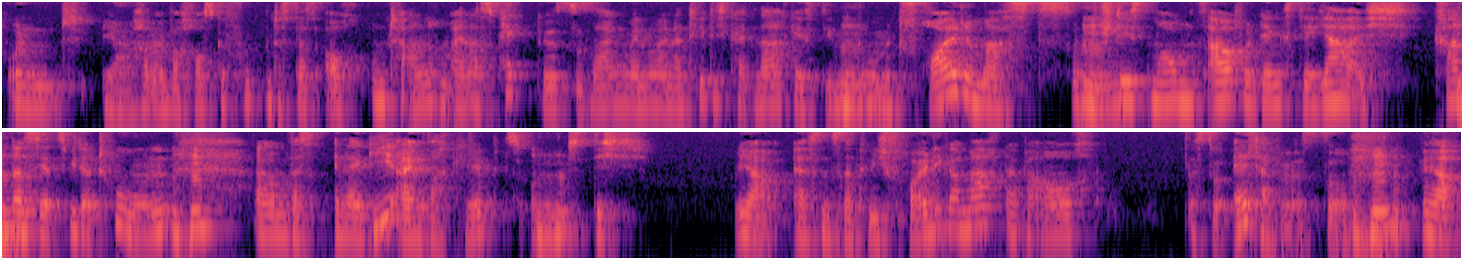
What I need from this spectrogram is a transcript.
und ja, haben einfach herausgefunden, dass das auch unter anderem ein Aspekt ist, zu sagen, wenn du einer Tätigkeit nachgehst, die mhm. du mit Freude machst und mhm. du stehst morgens auf und denkst dir, ja, ich kann mhm. das jetzt wieder tun, mhm. ähm, das Energie einfach gibt und mhm. dich ja, erstens natürlich freudiger macht, aber auch dass du älter wirst. So. Ja.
